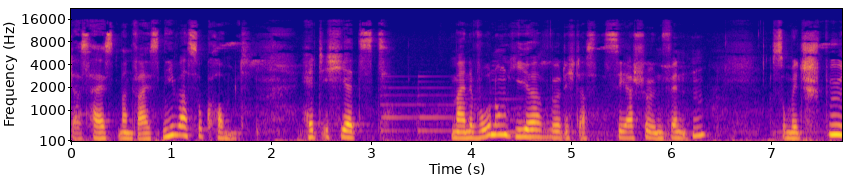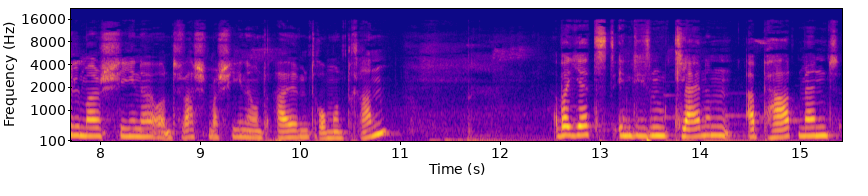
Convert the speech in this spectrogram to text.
Das heißt, man weiß nie, was so kommt. Hätte ich jetzt meine Wohnung hier, würde ich das sehr schön finden. So mit Spülmaschine und Waschmaschine und allem drum und dran. Aber jetzt in diesem kleinen Apartment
